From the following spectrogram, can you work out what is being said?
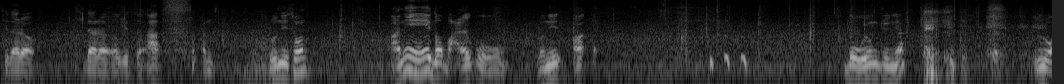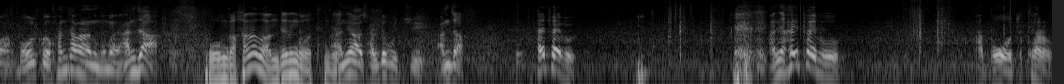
기다려. 기다려. 여기 있어. 아, 앉아. 로니 손? 아니, 너 말고. 로니, 아. 너 오영준이야? 일로 와. 먹을 거 환장하는구만. 앉아. 뭔가 하나도 안 되는 것 같은데. 아니야, 잘 되고 있지. 앉아. 하이파이브. 아니 하이파이브. 아 뭐 어떻게 하라고.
